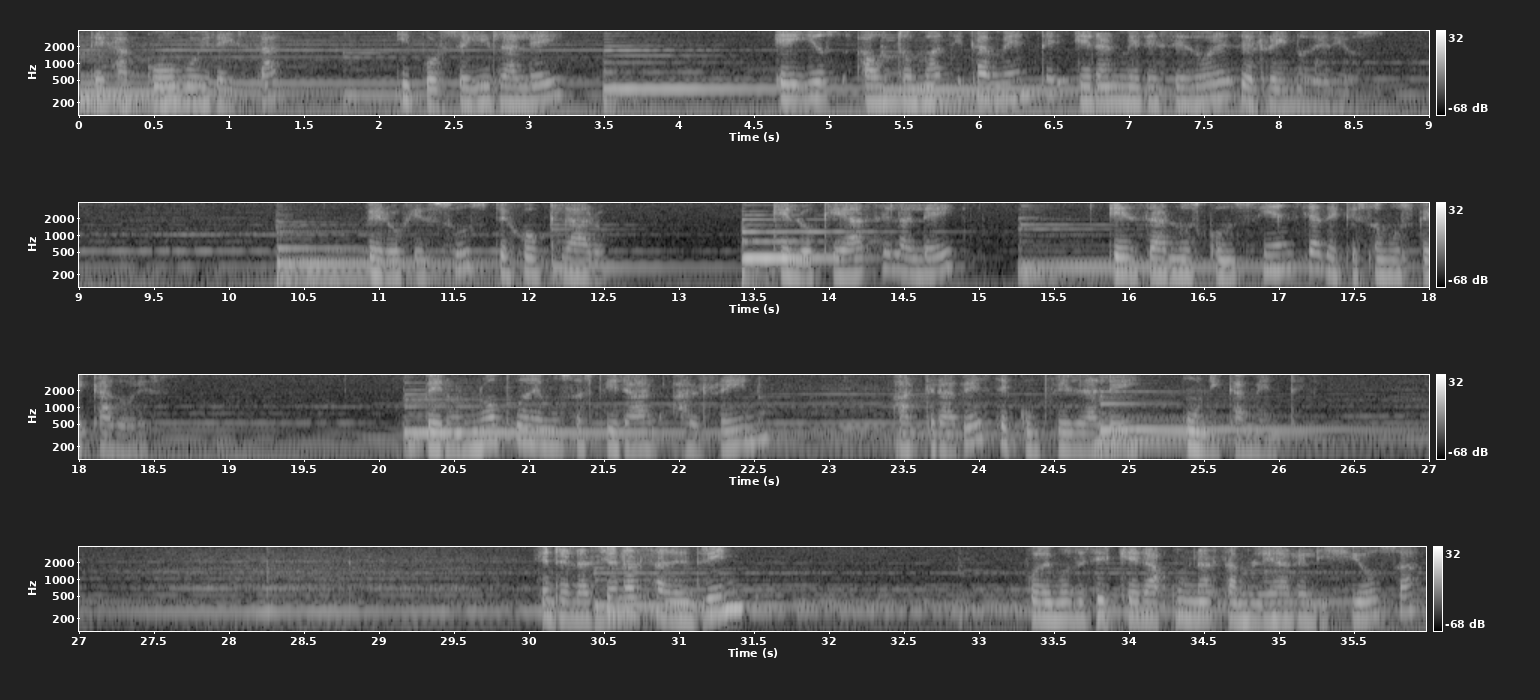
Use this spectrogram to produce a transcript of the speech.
de Jacobo y de Isaac, y por seguir la ley, ellos automáticamente eran merecedores del reino de Dios. Jesús dejó claro que lo que hace la ley es darnos conciencia de que somos pecadores. Pero no podemos aspirar al reino a través de cumplir la ley únicamente. En relación al Sanedrín, podemos decir que era una asamblea religiosa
